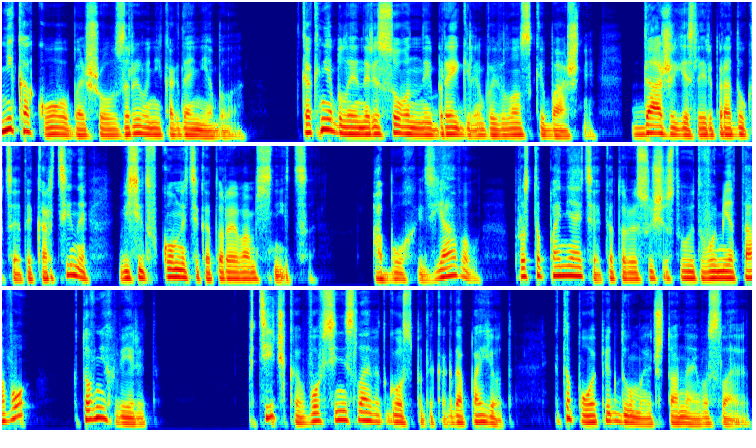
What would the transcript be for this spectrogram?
никакого большого взрыва никогда не было. Как не было и нарисованной Брейгелем Вавилонской башни — даже если репродукция этой картины висит в комнате, которая вам снится. А Бог и дьявол — просто понятия, которые существуют в уме того, кто в них верит. Птичка вовсе не славит Господа, когда поет. Это Попик думает, что она его славит.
